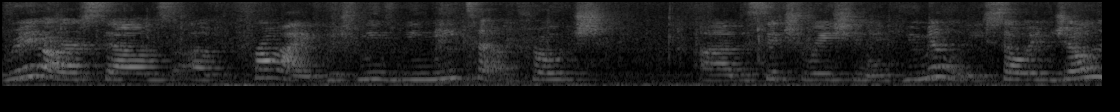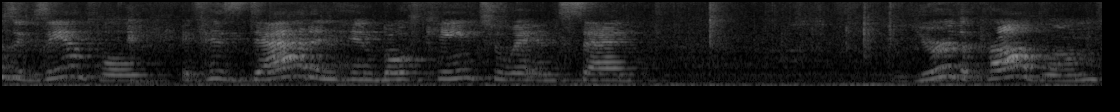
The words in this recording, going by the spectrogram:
rid ourselves of pride, which means we need to approach uh, the situation in humility. So, in Joe's example, if his dad and him both came to it and said, You're the problem,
